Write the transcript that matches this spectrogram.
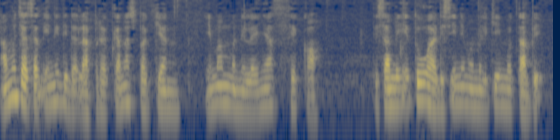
Namun cacat ini tidaklah berat karena sebagian imam menilainya sekoh. Di samping itu hadis ini memiliki mutabik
